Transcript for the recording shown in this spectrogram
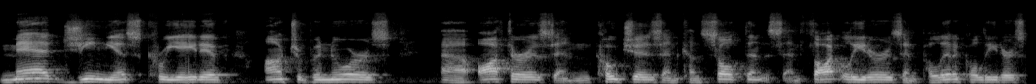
mad genius, creative entrepreneurs uh, authors and coaches and consultants and thought leaders and political leaders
